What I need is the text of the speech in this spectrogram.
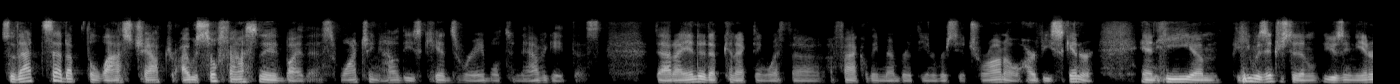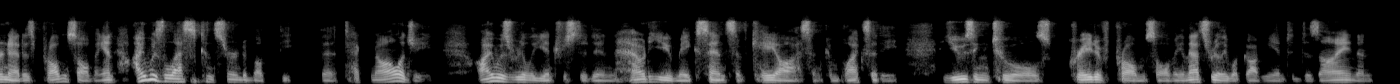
so that set up the last chapter. I was so fascinated by this, watching how these kids were able to navigate this, that I ended up connecting with a, a faculty member at the University of Toronto, Harvey Skinner, and he um, he was interested in using the internet as problem solving. And I was less concerned about the the technology. I was really interested in how do you make sense of chaos and complexity using tools, creative problem solving. And that's really what got me into design and,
